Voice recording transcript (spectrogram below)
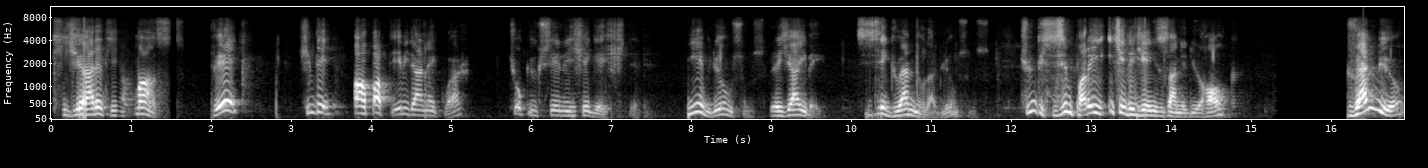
ticaret yapmaz. Ve şimdi Ahbap diye bir dernek var. Çok yükselişe geçti. Niye biliyor musunuz? Recai Bey, size güvenmiyorlar biliyor musunuz? Çünkü sizin parayı iç edeceğinizi zannediyor halk. Güvenmiyor.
